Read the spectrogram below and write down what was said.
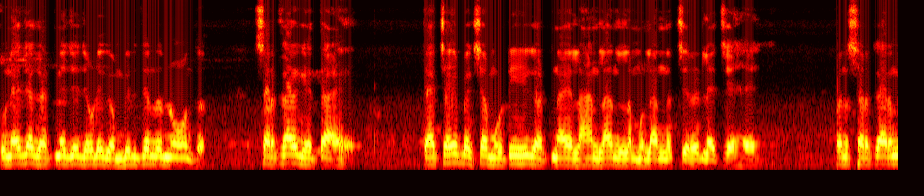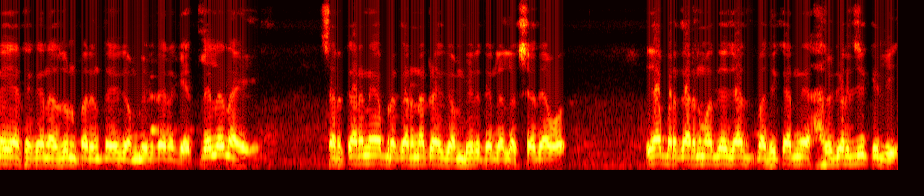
पुण्याच्या घटनेची जेवढी गंभीरतेनं नोंद सरकार घेत आहे त्याच्याहीपेक्षा मोठी ही घटना आहे. लहान लहान मुलांना चिरडल्याची आहे. पण सरकारने या ठिकाणी अजूनपर्यंत हे गंभीरतेनं घेतलेलं नाही. सरकारने या प्रकरणाकडे गंभीरतेनं लक्ष द्यावं. या प्रकारांमध्ये ज्या अधिकाऱ्यांनी हलगर्जी केली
